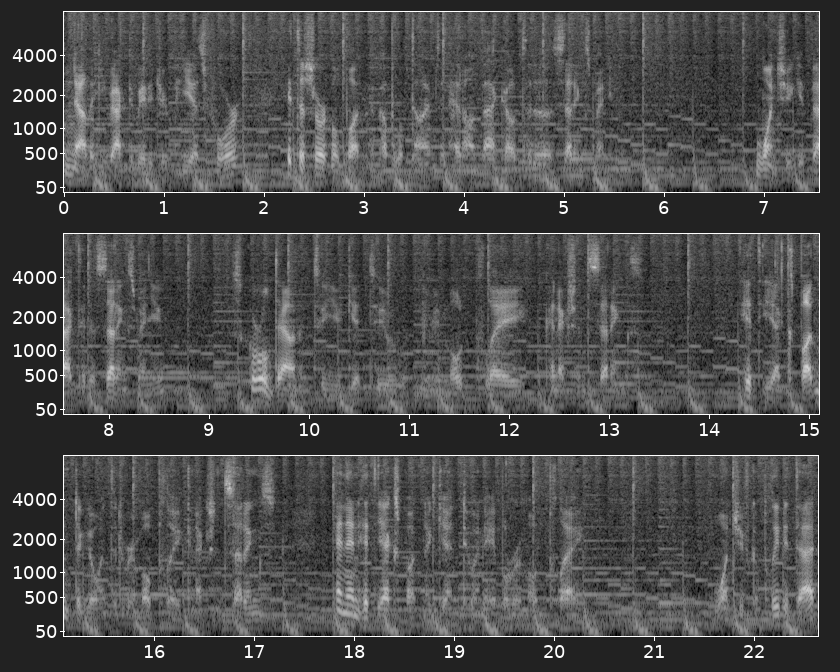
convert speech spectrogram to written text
Now that you've activated your PS4, hit the circle button a couple of times and head on back out to the settings menu. Once you get back to the settings menu, scroll down until you get to the remote play connection settings. Hit the X button to go into the remote play connection settings, and then hit the X button again to enable remote play. Once you've completed that,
